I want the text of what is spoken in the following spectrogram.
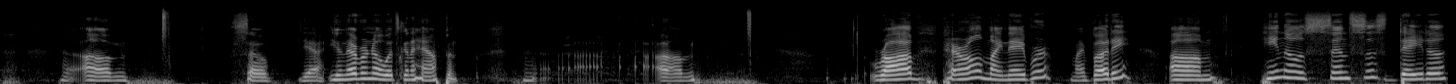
um, so, yeah, you never know what's going to happen. Um, Rob Paral, my neighbor, my buddy, um, he knows census data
